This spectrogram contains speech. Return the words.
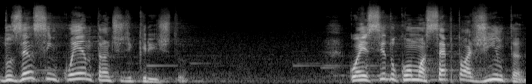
250 a.C conhecido como a Septuaginta.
